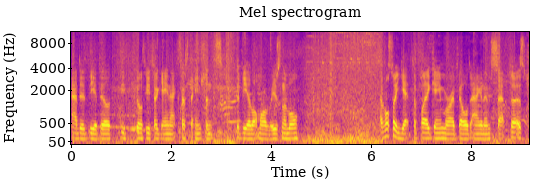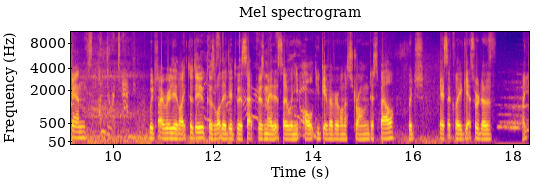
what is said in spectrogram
added the ability, the ability to gain access to Ancients to be a lot more reasonable. I've also yet to play a game where I build Aghanim's Scepter as Chen, which I really like to do because what they did to his scepter is made it so when you ult, you give everyone a strong dispel, which basically gets rid of like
